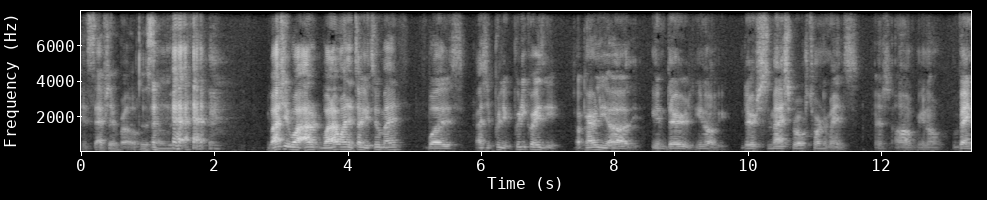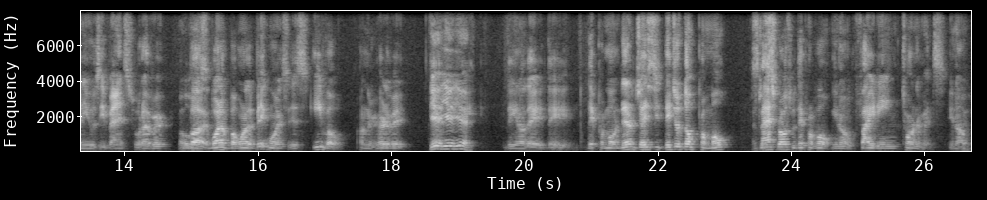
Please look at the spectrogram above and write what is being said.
Inception, bro. Does sound but actually, what I what I wanted to tell you too, man, was actually pretty pretty crazy. Apparently, uh, in there, you know, there's Smash Bros tournaments. There's um, you know, venues, events, whatever. Oh, but one of but one of the big ones is Evo. I don't know if you heard of it. Yeah, yeah, yeah. They, you know, they they they promote. They just- they just don't promote Smash Bros, but they promote you know fighting tournaments. You know,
